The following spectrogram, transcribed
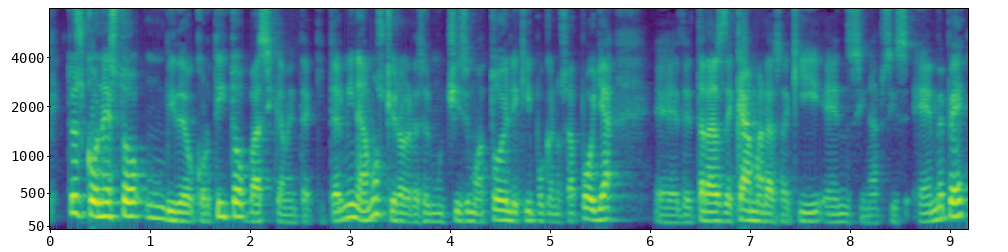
Entonces con esto un video cortito, básicamente aquí terminamos. Quiero agradecer muchísimo a todo el equipo que nos apoya eh, detrás de cámaras aquí en Synapsis EMP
